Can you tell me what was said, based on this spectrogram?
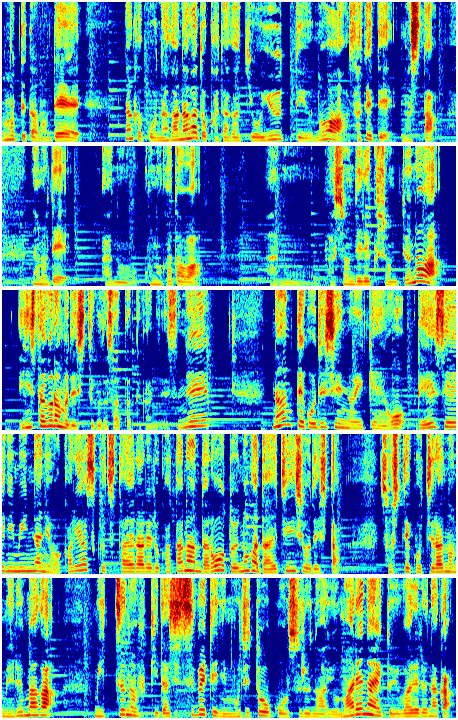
思ってたのでなんかこう長々と肩書きを言うっていうのは避けてました。なのであのこの方はあのファッションディレクションっていうのはインスタグラムで知ってくださったって感じですね。なんてご自身の意見を冷静にみんなに分かりやすく伝えられる方なんだろうというのが第一印象でした。そしてこちらのメルマガ、3つの吹き出し全てに文字投稿するのは読まれないと言われる中、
